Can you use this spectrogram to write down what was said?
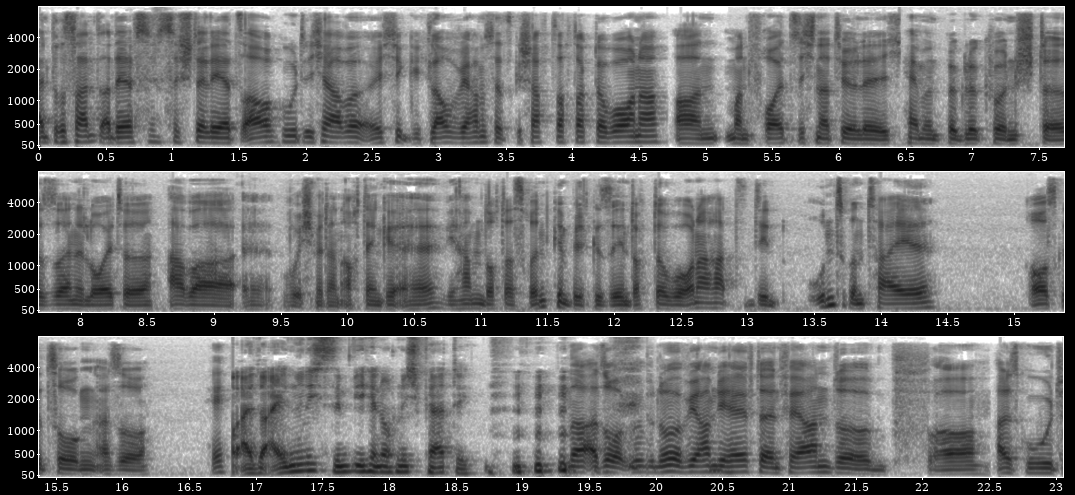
Interessant an der Stelle jetzt auch gut. Ich habe, ich, ich glaube, wir haben es jetzt geschafft, sagt Dr. Warner. Und man freut sich natürlich. Hammond beglückwünscht äh, seine Leute. Aber äh, wo ich mir dann auch denke, äh, wir haben doch das Röntgenbild gesehen. Dr. Warner hat den unteren Teil rausgezogen. Also Hä? Also eigentlich sind wir hier noch nicht fertig. Na, also nur wir haben die Hälfte entfernt. Äh, pff, ja, alles gut,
